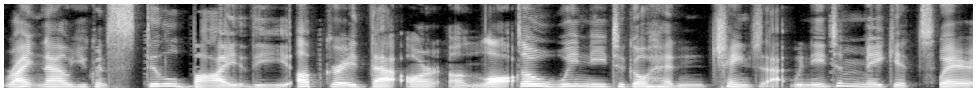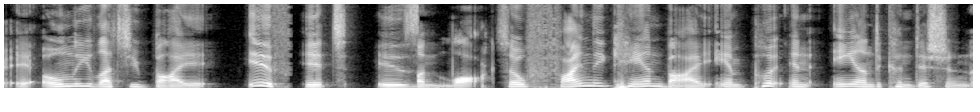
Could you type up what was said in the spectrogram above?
right now you can still buy the upgrade that aren't unlocked. So we need to go ahead and change that. We need to make it where it only lets you buy it if it is unlocked. So find the can buy and put an and condition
